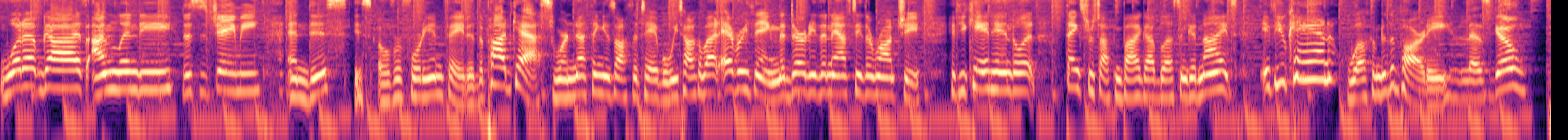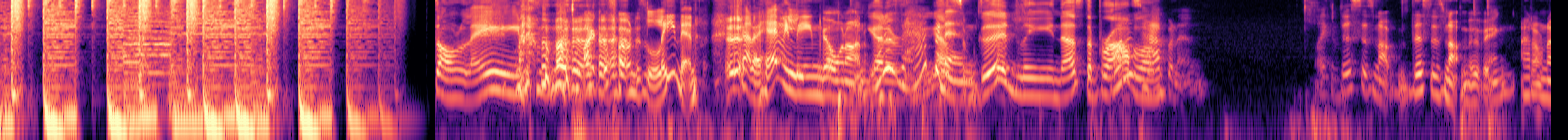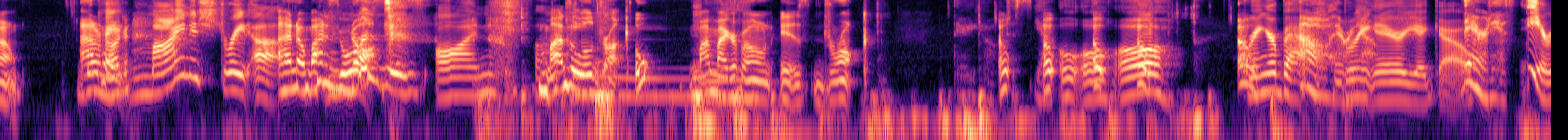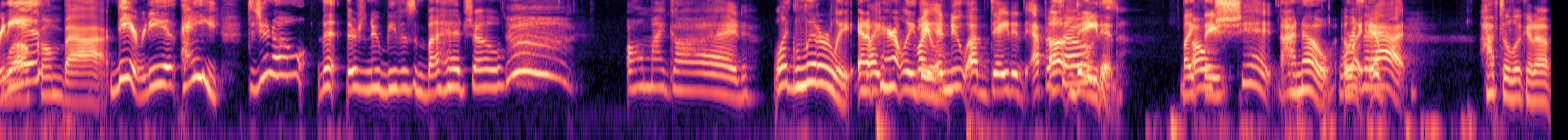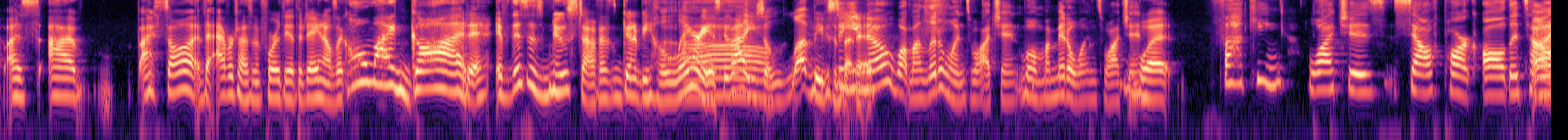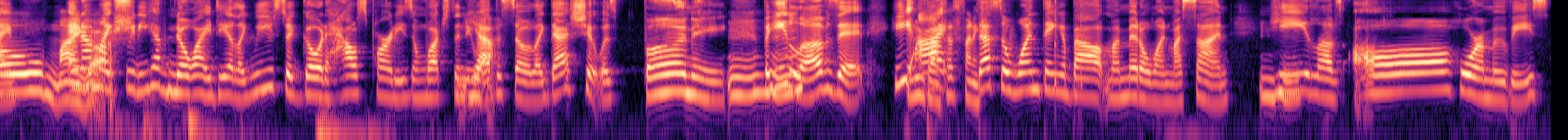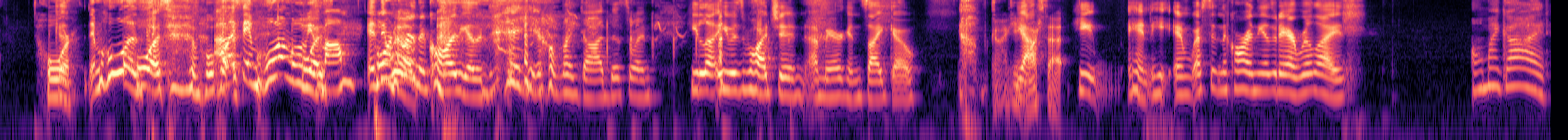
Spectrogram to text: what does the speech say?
What up, guys? I'm Lindy, This is Jamie. and this is Over 40 and Faded, the podcast where nothing is off the table. We talk about everything the dirty, the nasty, the raunchy. If you can't handle it, thanks for stopping by. God bless and good night. If you can, welcome to the party. Let's go. So lame. My microphone is leaning. Got a heavy lean going on. You gotta- what is you happening? got some good lean. That's the problem. What is happening? Like this is not this is not moving. I don't know. I don't know. Okay, mine is straight up. I know mine is Yours not. is on. Mine's a little drunk. Oh, my microphone is drunk. There you go. Oh, Just, yeah. Oh, oh, Oh, oh, oh, oh. oh. Bring her back. Oh, there we Bring, go. There you go. There it is. There it is. Welcome back. There it is. Hey, did you know that there's a new Beavis and Butthead show? oh my god! Like literally, and Like- apparently like they a new updated episode. updated. Like oh they, shit! I know. Where's like, it at? I have to look it up. I I saw the advertisement for it the other day, and I was like, "Oh my god! If this is new stuff, it's gonna be hilarious." Because I used to Oh. love Beavis So and Butthead. you know what my little one's watching? Well, my middle one's watching. what? Fucking watches South Park all the time. Oh my and I'm like, sweetie, you have no idea. Like we used to go to house parties and watch the new Yeah. episode. Like that shit was funny. But he Mhm. loves it. He Oh my I, that's funny. That's the one thing about my middle one, my son. Mhm. He loves all horror movies. whore. Them whores. Horse. I like them whore movies, Whores. mom. And then we were in the car the other day. oh my god, this one. He lo- he was watching American Psycho. Oh, God, I can't Yeah. watch that. He and he and I was in the car and the other day I realized, oh my god,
